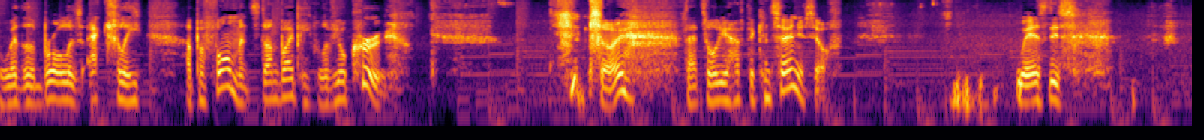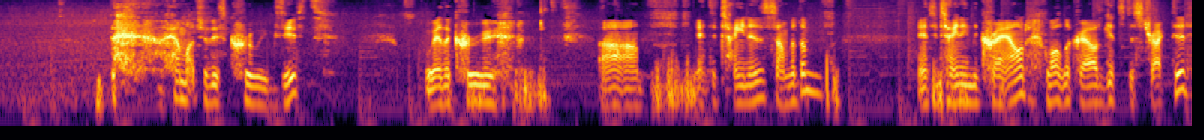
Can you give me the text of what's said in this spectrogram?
whether the brawl is actually a performance done by people of your crew. so, that's all you have to concern yourself. Where's this? How much of this crew exists? Where the crew um, entertainers, some of them, entertaining the crowd while the crowd gets distracted.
